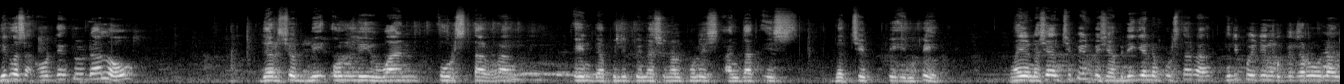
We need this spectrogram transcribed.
Because according to the law, there should be only one four-star rank in the Philippine National Police and that is the Chief PNP. Ngayon na siya ang Chief PNP, siya binigyan ng four-star rank, hindi pwedeng magkakaroon ng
